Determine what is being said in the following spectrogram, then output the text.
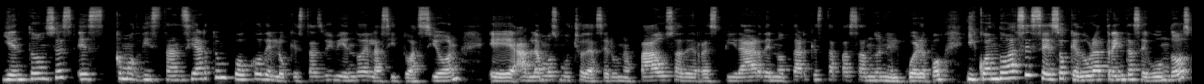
y entonces es como distanciarte un poco de lo que estás viviendo, de la situación. Eh, hablamos mucho de hacer una pausa, de respirar, de notar qué está pasando en el cuerpo y cuando haces eso que dura 30 segundos,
